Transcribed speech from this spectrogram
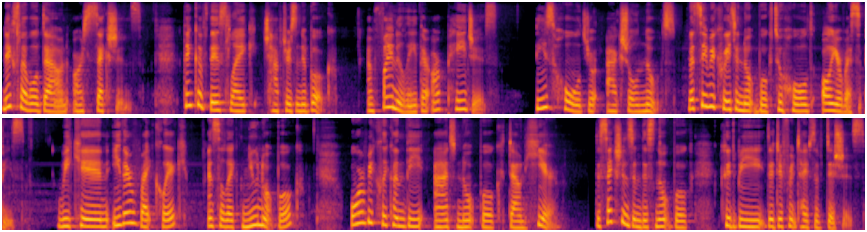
Next level down are sections. Think of this like chapters in a book. And finally, there are pages. These hold your actual notes. Let's say we create a notebook to hold all your recipes. We can either right-click and select New Notebook, or we click on the Add Notebook down here. The sections in this notebook could be the different types of dishes.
